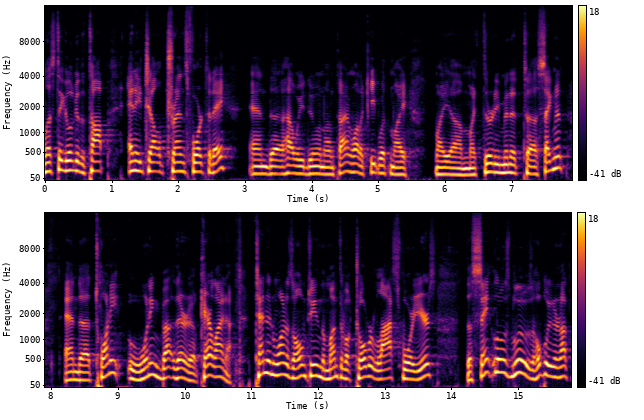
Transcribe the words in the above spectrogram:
Let's take a look at the top NHL trends for today and uh, how we doing on time. I want to keep with my my uh, my 30 minute uh, segment and uh, 20 winning ba- there Carolina 10 and 1 as a home team in the month of October last 4 years. The St. Louis Blues, hopefully they're not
